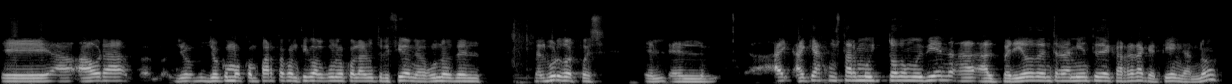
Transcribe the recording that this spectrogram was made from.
Eh, ahora, yo, yo como comparto contigo alguno con la nutrición y algunos del, del Burgos, pues el- el- hay, hay que ajustar muy, todo muy bien al periodo de entrenamiento y de carrera que tengan, ¿no?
